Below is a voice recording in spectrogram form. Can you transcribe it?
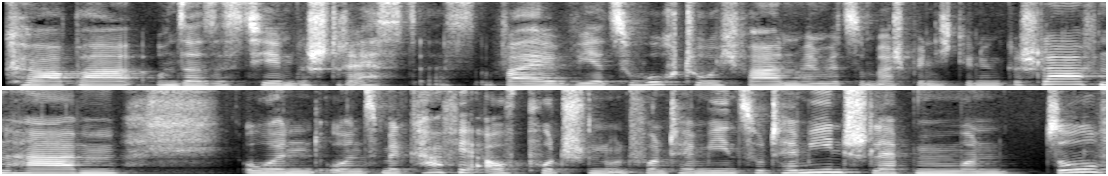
Körper, unser System gestresst ist, weil wir zu hochtourig fahren, wenn wir zum Beispiel nicht genügend geschlafen haben und uns mit Kaffee aufputschen und von Termin zu Termin schleppen und so,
